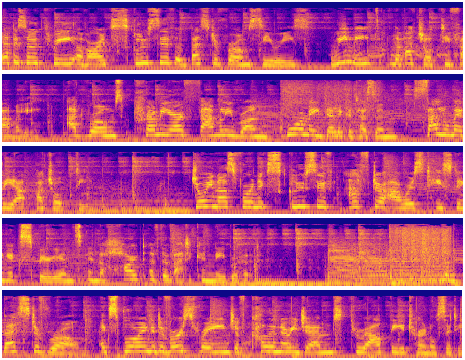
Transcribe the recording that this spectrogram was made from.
episode 3 of our exclusive Best of Rome series, we meet the Paciotti family at Rome's premier family run gourmet delicatessen, Salumeria Paciotti. Join us for an exclusive after hours tasting experience in the heart of the Vatican neighborhood. The Best of Rome, exploring a diverse range of culinary gems throughout the Eternal City.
